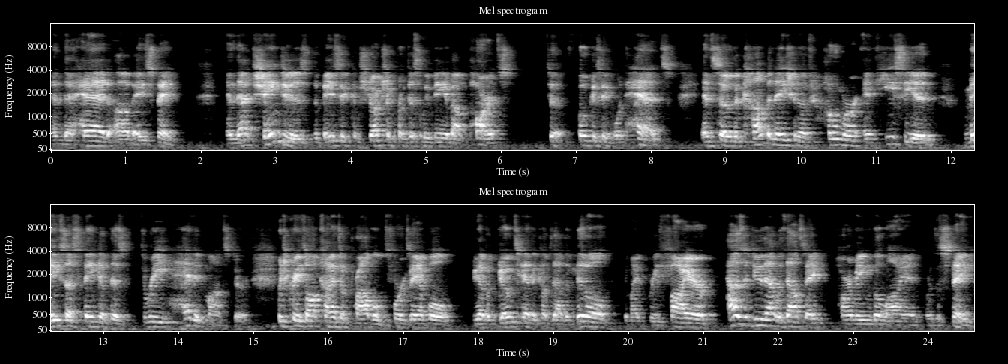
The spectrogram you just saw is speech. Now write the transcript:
and the head of a snake. And that changes the basic construction from just simply being about parts to focusing on heads. And so the combination of Homer and Hesiod makes us think of this three headed monster, which creates all kinds of problems. For example, you have a goat's head that comes out of the middle, it might breathe fire. How does it do that without, say, harming the lion or the snake?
